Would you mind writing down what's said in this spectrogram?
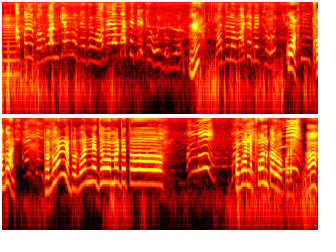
હમ. આપણને ભગવાન કેમ નો દેખાય વાદળા માથે બેઠા હોય ભગવાન હે કોણ? ભગવાન? ભગવાન ને ભગવાનને જોવા માટે તો ભગવાનને ફોન કરવો પડે. હા.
